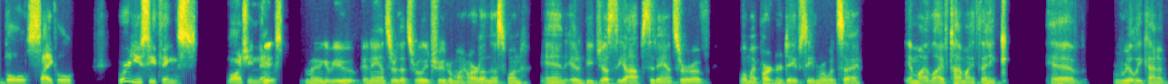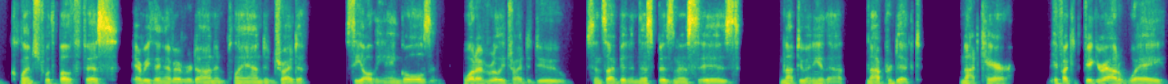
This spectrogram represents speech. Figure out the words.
bull cycle? Where do you see things launching next? I'm going to give you an answer that's really true to my heart on this one. And it'll be just the opposite answer of what my partner Dave Siemer would say. In my lifetime, I think have really kind of clinched with both fists everything I've ever done and planned and tried to see all the angles. And what I've really tried to do since I've been in this business is not do any of that, not predict, not care. If I could figure out a way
